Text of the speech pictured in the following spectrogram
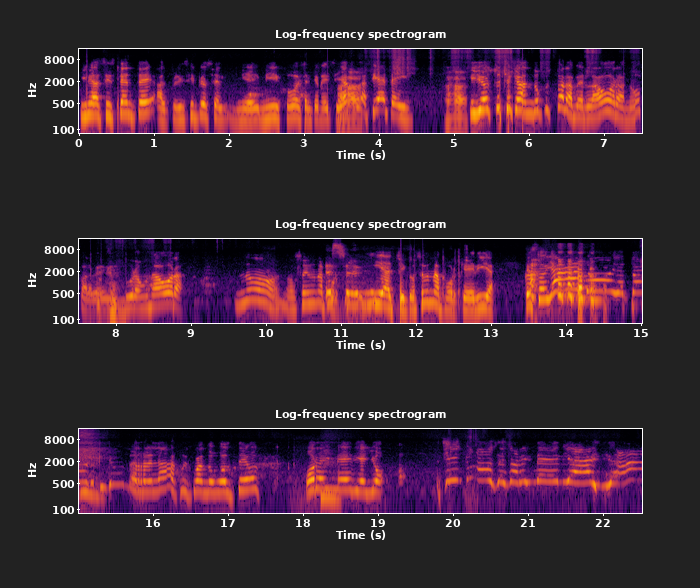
y mi asistente al principio es el, mi, mi hijo, es el que me dice, ya Ajá. son las siete, y Ajá. y yo estoy checando pues para ver la hora, ¿no? Para ver, dura una hora. No, no soy una porquería, chicos, soy una porquería. Estoy, ya, no, ya y yo me relajo y cuando volteo, hora y media, y yo, chicos, es hora y media, y ya.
